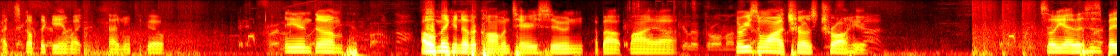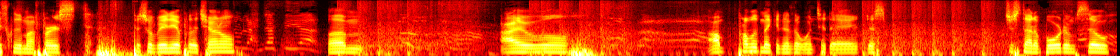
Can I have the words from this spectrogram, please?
I just got the game like 10 minutes ago. And um, I will make another commentary soon about my uh, the reason why I chose Traw here. So yeah, this is basically my first official video for the channel. Um, I will. I'll probably make another one today, just just out of boredom. So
